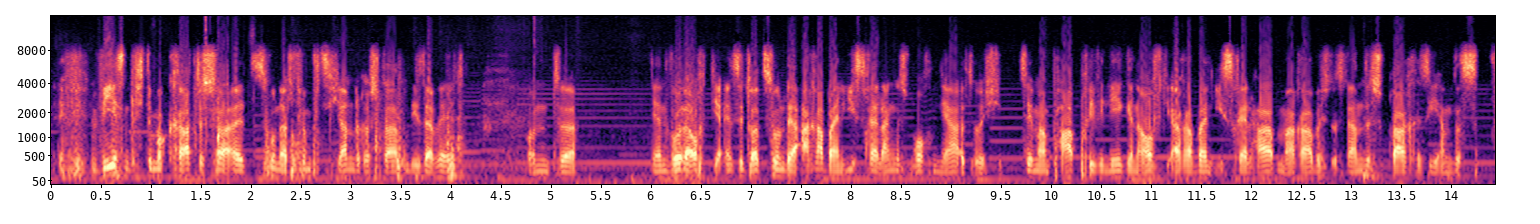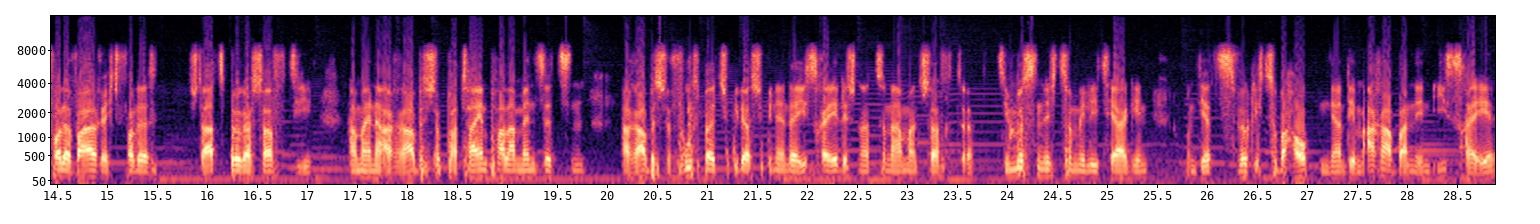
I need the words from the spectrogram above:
wesentlich demokratischer als 150 andere Staaten dieser Welt. Und äh, dann wurde auch die Situation der Araber in Israel angesprochen. Ja, also ich zähle mal ein paar Privilegien auf, die Araber in Israel haben. Arabisch ist Landessprache, sie haben das volle Wahlrecht, volle Staatsbürgerschaft, sie haben eine arabische Partei im Parlament sitzen, arabische Fußballspieler spielen in der israelischen Nationalmannschaft. Äh, Sie müssen nicht zum Militär gehen. Und jetzt wirklich zu behaupten, ja, dem Arabern in Israel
